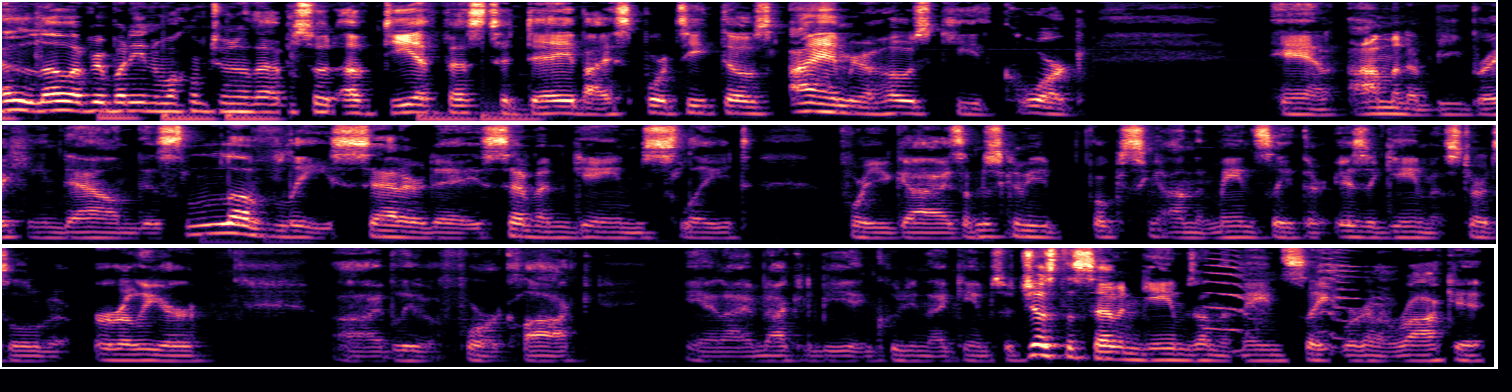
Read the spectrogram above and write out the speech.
Hello, everybody, and welcome to another episode of DFS Today by Sports Ethos. I am your host, Keith Cork, and I'm going to be breaking down this lovely Saturday seven game slate for you guys. I'm just going to be focusing on the main slate. There is a game that starts a little bit earlier, uh, I believe at 4 o'clock, and I'm not going to be including that game. So just the seven games on the main slate. We're going to rock it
